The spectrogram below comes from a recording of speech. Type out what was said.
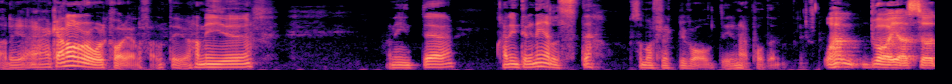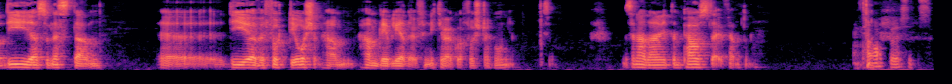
ja, det, han kan ha några år kvar i alla fall. Är, han är ju han är inte, han är inte den äldste som har försökt bli vald i den här podden. Och han var ju alltså, det är ju alltså nästan Eh, det är ju över 40 år sedan han, han blev ledare för Nicaragua första gången. Men sen hade han en liten paus där i 15 år. Ja, precis.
